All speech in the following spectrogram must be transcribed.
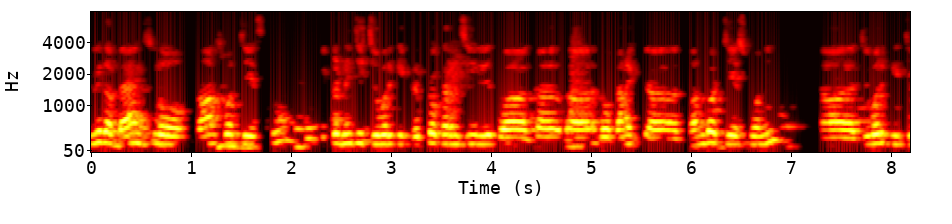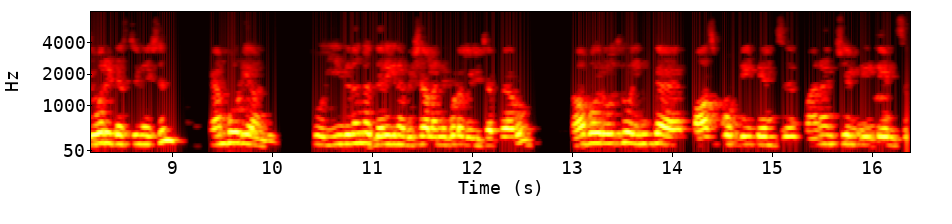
వివిధ బ్యాంక్స్లో ట్రాన్స్ఫర్ చేస్తూ ఇక్కడ నుంచి చివరికి క్రిప్టో కరెన్సీ లో కనెక్ట్ కన్వర్ట్ చేసుకొని చివరికి చివరి డెస్టినేషన్ కంబోడియా అండి. సో ఈ విధంగా జరిగిన విషయాలన్నీ కూడా వీళ్ళు చెప్పారు. రాబోయే రోజుల్లో ఇంకా పాస్పోర్ట్ డీటెయిల్స్ ఫైనాన్షియల్ డీటెయిల్స్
